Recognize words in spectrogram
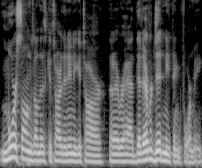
more songs on this guitar than any guitar that I ever had that ever did anything for me.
